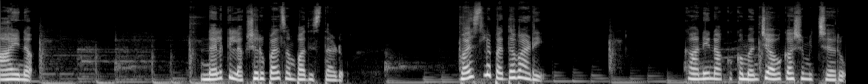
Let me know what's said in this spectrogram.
ఆయన నెలకి లక్ష రూపాయలు సంపాదిస్తాడు. వయసులో పెద్దవాడే కానీ నాకు ఒక మంచి అవకాశం ఇచ్చారు.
